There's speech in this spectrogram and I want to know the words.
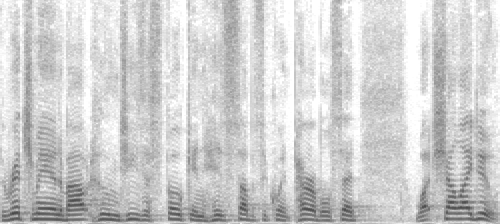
the rich man about whom Jesus spoke in his subsequent parable said, What shall I do?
